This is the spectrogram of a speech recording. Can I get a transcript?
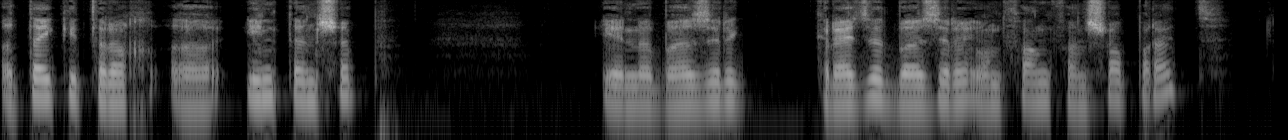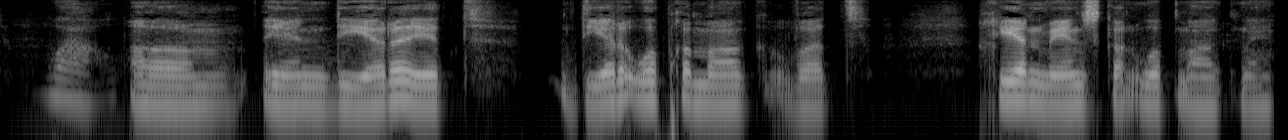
'n tydjie terug 'n uh, internship in 'n bursary graduate bursary ontvang van Shoprite. Wow. Ehm um, en die Here het deure oopgemaak wat geen mens kan oopmaak nie.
